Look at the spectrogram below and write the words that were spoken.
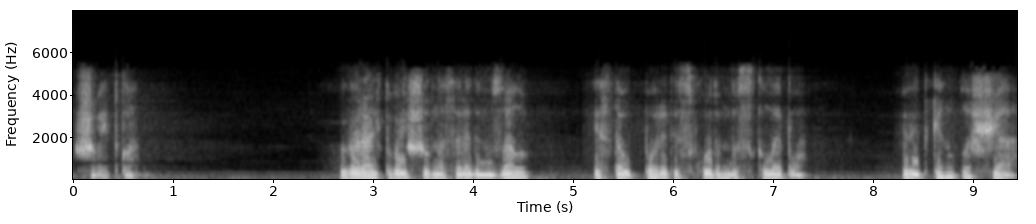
швидко. Геральт вийшов на середину залу і став поряд із входом до склепу. Відкинув плаща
